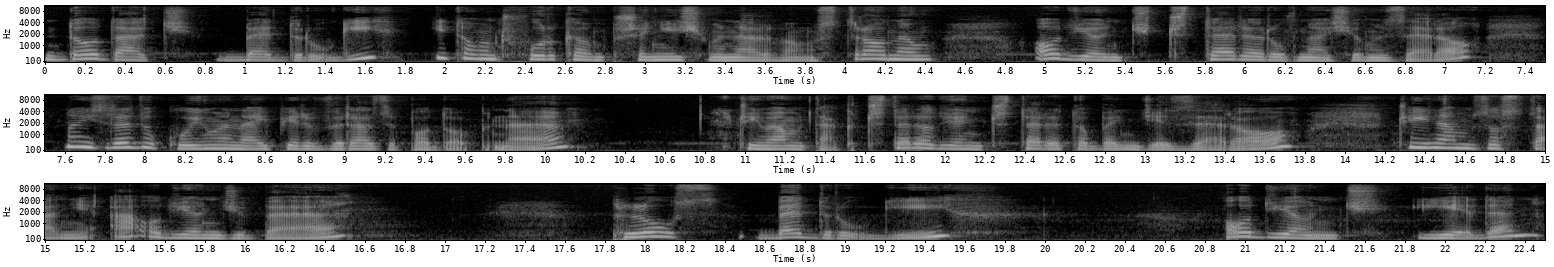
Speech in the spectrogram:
dodać b drugich i tą czwórkę przenieśmy na lewą stronę, odjąć 4 równa się 0, no i zredukujmy najpierw wyrazy podobne. Czyli mamy tak, 4 odjąć 4 to będzie 0, czyli nam zostanie a odjąć b plus b drugich. Odjąć 1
